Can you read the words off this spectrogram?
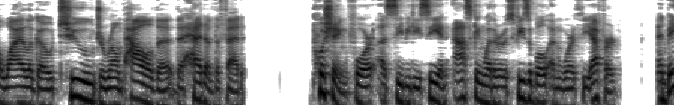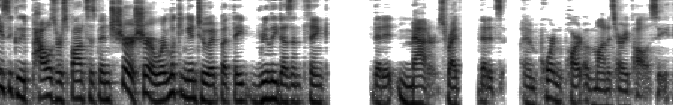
a while ago to Jerome Powell, the, the head of the Fed, pushing for a CBDC and asking whether it was feasible and worth the effort. And basically, Powell's response has been sure, sure, we're looking into it, but they really doesn't think that it matters, right? That it's an important part of monetary policy.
